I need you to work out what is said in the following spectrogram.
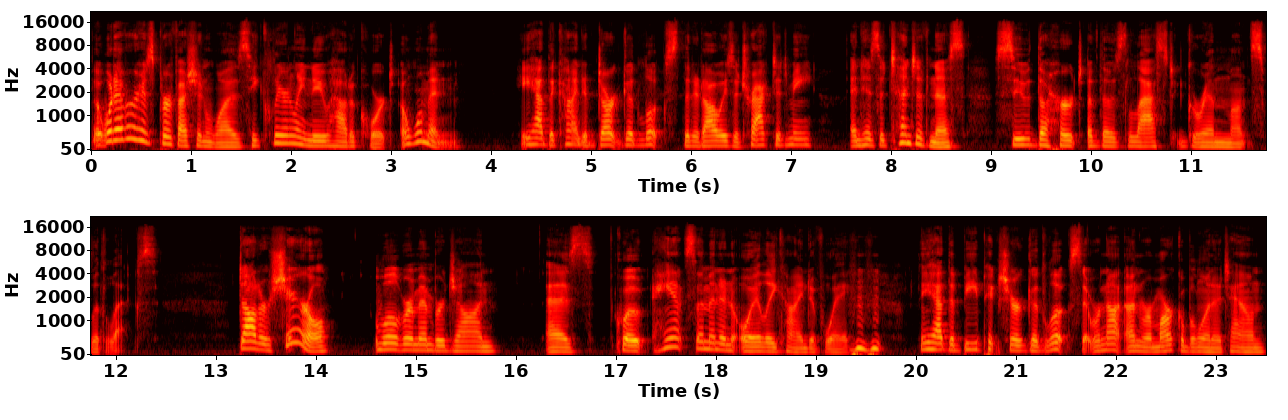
But whatever his profession was, he clearly knew how to court a woman. He had the kind of dark good looks that had always attracted me, and his attentiveness soothed the hurt of those last grim months with Lex. Daughter Cheryl will remember John as, quote, handsome in an oily kind of way. he had the B picture good looks that were not unremarkable in a town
